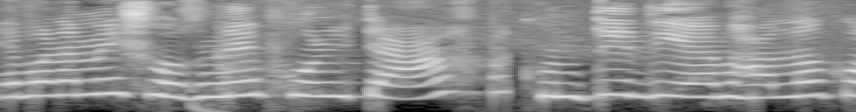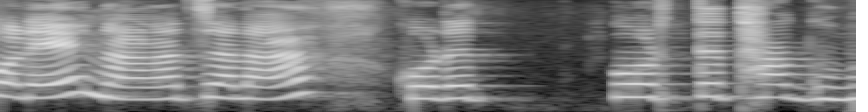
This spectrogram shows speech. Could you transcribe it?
এবার আমি সজনে ফুলটা খুন্তি দিয়ে ভালো করে নাড়াচাড়া করে করতে থাকব।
